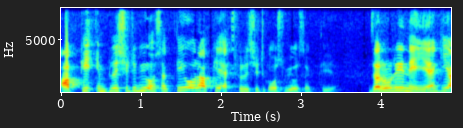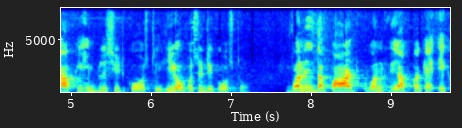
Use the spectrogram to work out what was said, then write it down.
आपकी इम्प्लिसिट भी हो सकती है और आपकी एक्सप्लिसिट कॉस्ट भी हो सकती है। ज़रूरी नहीं है कि आपकी इम्प्लिसिट कॉस्ट ही अपॉर्चुनिटी कॉस्ट हो। One is the part one ये आपका क्या, एक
